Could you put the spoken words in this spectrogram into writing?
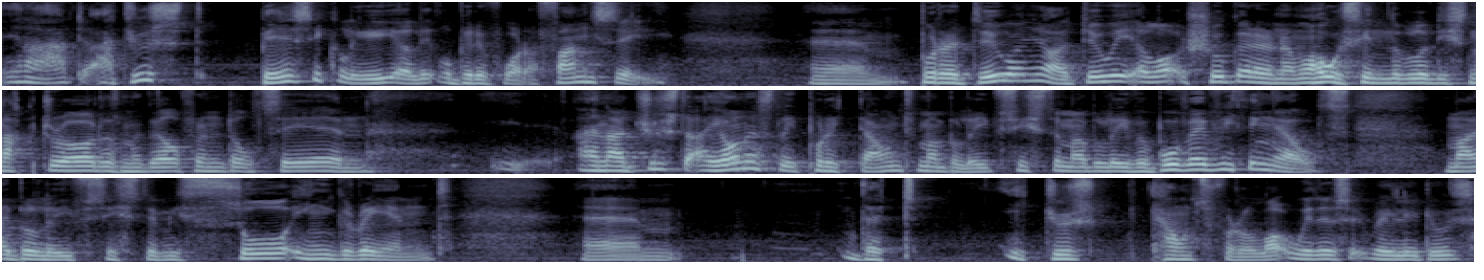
you know, I, I just basically eat a little bit of what I fancy. Um, but I do, you know, I do eat a lot of sugar, and I'm always in the bloody snack drawer, as my girlfriend will say, and and I just, I honestly put it down to my belief system. I believe above everything else, my belief system is so ingrained um, that it just counts for a lot with us. It really does.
